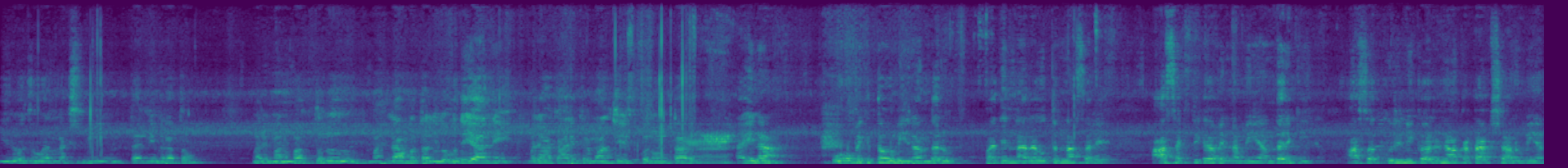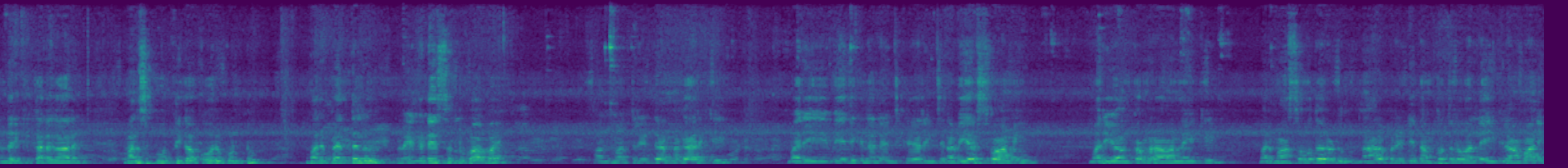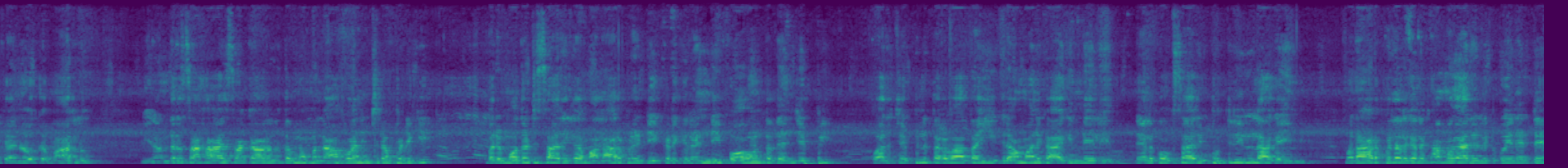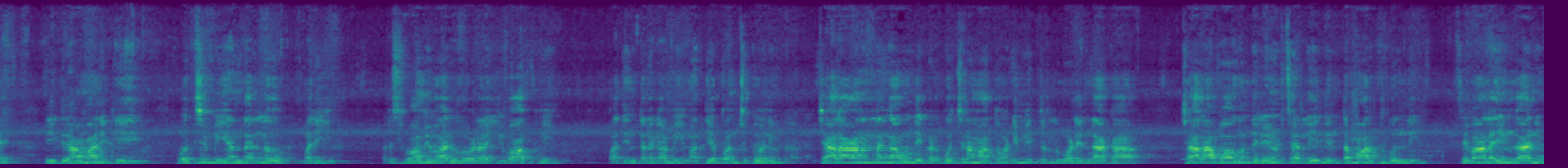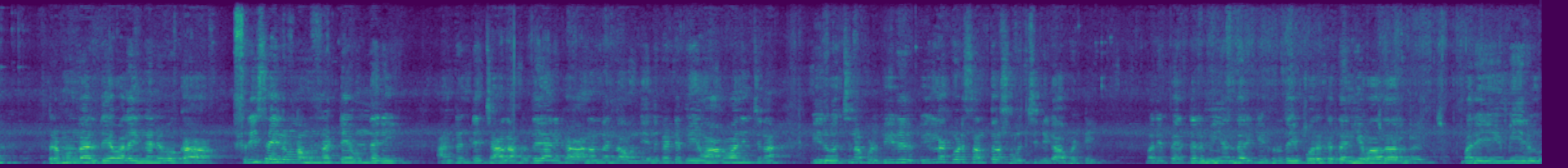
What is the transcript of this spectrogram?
ఈరోజు వరలక్ష్మి తల్లి వ్రతం. మరి మన భక్తులు మహిళామ తల్లులు ఉదయాన్నే మరి ఆ కార్యక్రమాలు చేసుకొని ఉంటారు. అయినా ఓపికతో మీరందరూ పదిన్నర అవుతున్నా సరే ఆసక్తిగా విన్న మీ అందరికీ ఆ సద్గురిని కరుణా కటాక్షాలు మీ అందరికీ కలగాలని మనస్ఫూర్తిగా కోరుకుంటూ మరి పెద్దలు వెంకటేశ్వర్లు బాబాయ్ హనుమంత్ రెడ్డి అన్న గారికి మరి వేదికను అలంకరించిన వీరస్వామి మరియు అంకమరావు అన్నయ్యకి మరి మా సోదరుడు నారపరెడ్డి దంపతుల వల్లే ఈ గ్రామానికి అనేక మార్లు మీరందరూ సహాయ సహకారాలతో మమ్మల్ని ఆహ్వానించినప్పటికీ మరి మొదటిసారిగా మా నారపరెడ్డి ఇక్కడికి రండి బాగుంటుంది అని చెప్పి వారు చెప్పిన తర్వాత ఈ గ్రామానికి ఆగిందే లేదు. నెలకు ఒకసారి పుట్టినిల్లాగైంది మన ఆడపిల్లలు కనుక అమ్మగారిళ్ళకి పోయినట్టే ఈ గ్రామానికి వచ్చి మీ అందరిలో మరి మరి స్వామివారు కూడా ఈ వాక్ని పదింతలుగా మీ మధ్య పంచుకొని చాలా ఆనందంగా ఉంది. ఇక్కడికి వచ్చిన మా తోటి మిత్రులు కూడా ఇందాక చాలా బాగుంది రేవుడి ఇంత మార్పు ఉంది? శివాలయం కానీ బ్రహ్మంగారి దేవాలయం కానీ ఒక శ్రీశైలంలో ఉన్నట్టే ఉందని అంటుంటే చాలా హృదయానికి ఆనందంగా ఉంది. ఎందుకంటే మేము ఆహ్వానించిన వీరు వచ్చినప్పుడు వీరు వీళ్ళకి కూడా సంతోషం వచ్చింది కాబట్టి మరి పెద్దలు మీ అందరికీ హృదయపూర్వక ధన్యవాదాలు. మరి మీరు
